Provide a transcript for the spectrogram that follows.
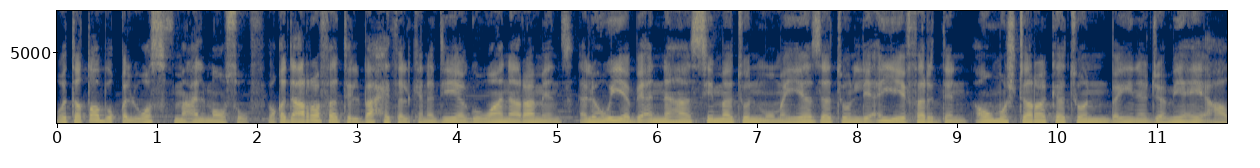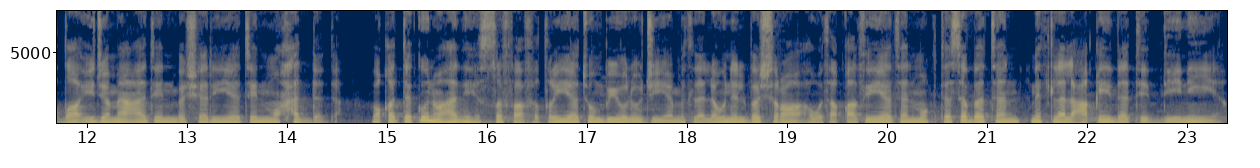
وتطابق الوصف مع الموصوف. وقد عرفت الباحثة الكندية جوانا رامينز الهوية بأنها سمة مميزة لأي فرد أو مشتركة بين جميع أعضاء جماعة بشرية محددة. وقد تكون هذه الصفة فطرية بيولوجية مثل لون البشرة أو ثقافية مكتسبة مثل العقيدة الدينية.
